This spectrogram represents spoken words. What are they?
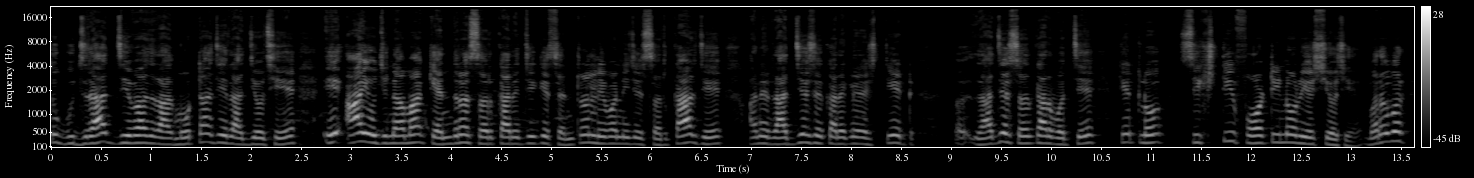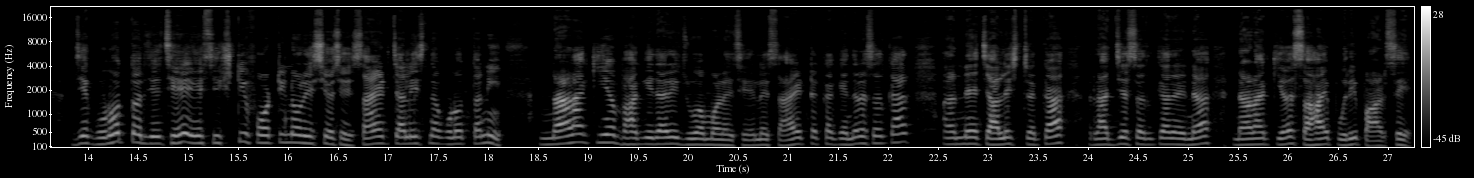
તો ગુજરાત જેવા મોટા જે રાજ્યો છે, એ આ યોજનામાં કેન્દ્ર સરકારે જે કે સેન્ટ્રલ લેવલની જે સરકાર છે અને રાજ્ય સરકારે કે સ્ટેટ રાજ્ય સરકાર વચ્ચે કેટલો સિક્સટી ફોર્ટીનો રેશિયો છે. બરાબર? જે ગુણોત્તર જે છે એ સિક્સટી ફોર્ટીનો રેશિયો છે. સાઠ ચાલીસના ગુણોત્તરની નાણાકીય ભાગીદારી જોવા મળે છે. એટલે સાઠ ટકા કેન્દ્ર સરકાર અને ચાલીસ ટકા રાજ્ય સરકાર એના નાણાકીય સહાય પૂરી પાડશે.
